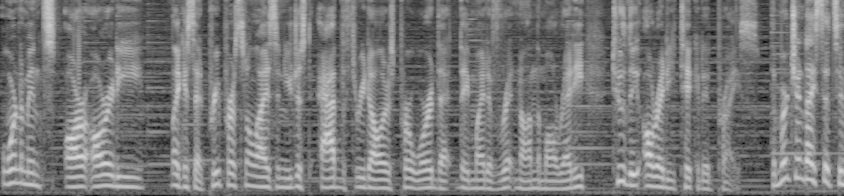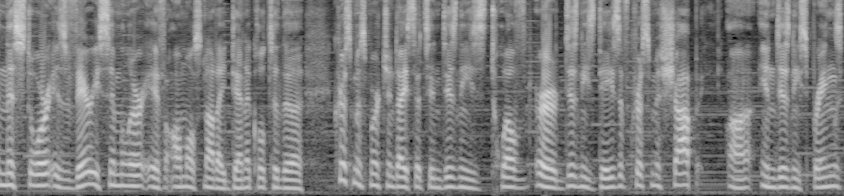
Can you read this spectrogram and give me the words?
ornaments are already like I said, pre personalized, and you just add the $3 per word that they might have written on them already to the already ticketed price. The merchandise that's in this store is very similar, if almost not identical, to the Christmas merchandise that's in Disney's 12 or Disney's Days of Christmas shop uh, in Disney Springs,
